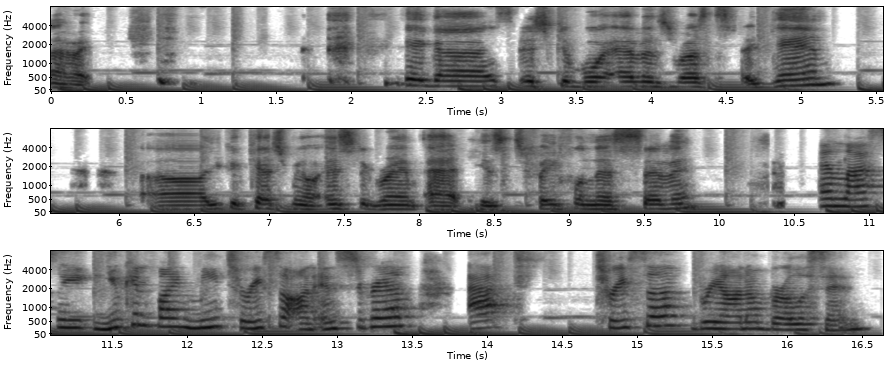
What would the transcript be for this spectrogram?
All right. hey guys, it's your boy Evans Russ again. Uh, you can catch me on Instagram at his faithfulness seven. And lastly, you can find me, Teresa, on Instagram at Teresa Brianna Burleson.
